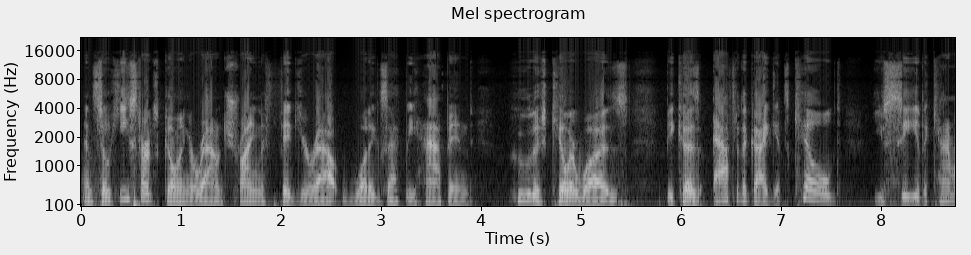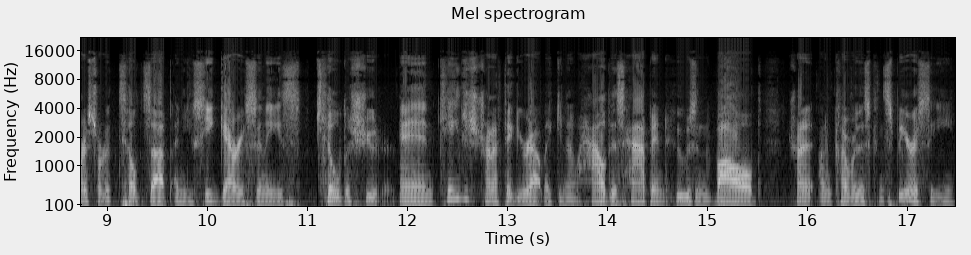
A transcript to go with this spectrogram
And so he starts going around trying to figure out what exactly happened, who the killer was, because after the guy gets killed, you see the camera sort of tilts up and you see Gary Sinise kill the shooter. And Cage is trying to figure out, like, you know, how this happened, who's involved, trying to uncover this conspiracy.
